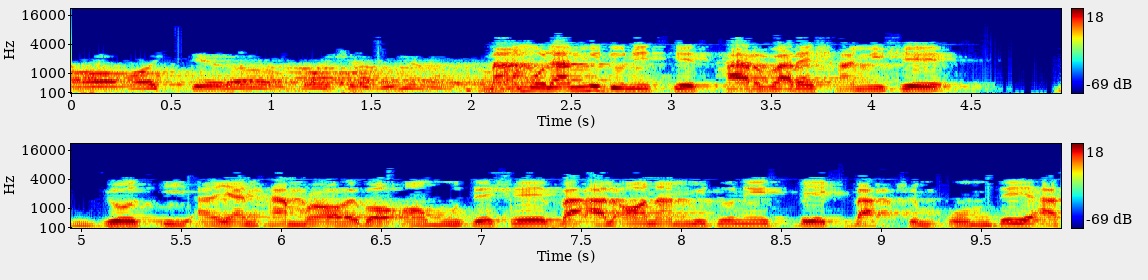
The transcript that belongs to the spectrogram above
آقا چرا؟ باشه معمولا می‌دونید که پرورش همیشه جزئی یعنی همراه با آموزشه و الان هم می‌دونید به یک بخش عمده از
